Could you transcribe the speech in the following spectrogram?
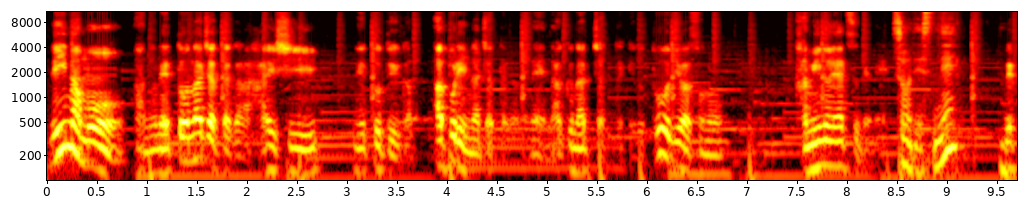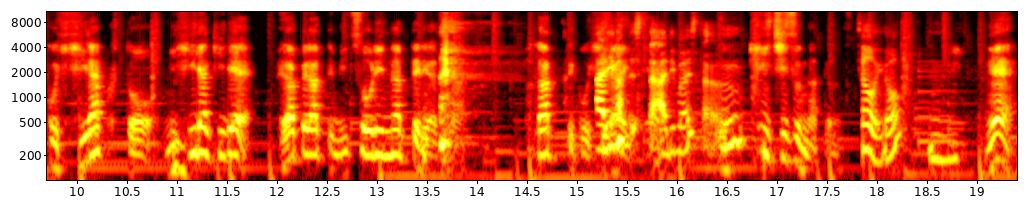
で、今もう、あの、ネットになっちゃったから廃止、ネットというか、アプリになっちゃったからね、なくなっちゃったけど、当時はその、紙のやつでね。そうですね。で、こう開くと、見開きで、ペラペラって三つ折りになってるやつが、パカってこうあり開いて、ました、ありました。う大ん。きい地図になってるんです。そうよ。うん。ね。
